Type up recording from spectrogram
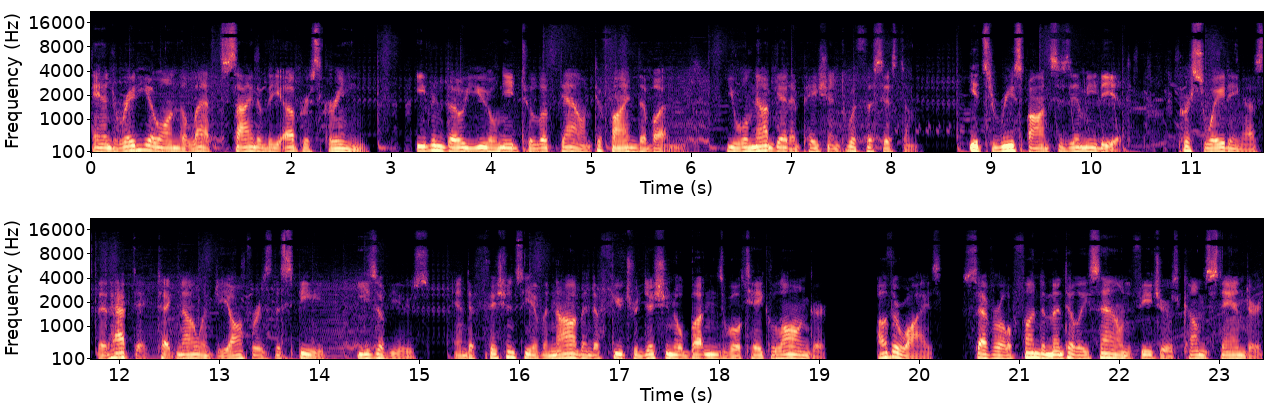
and radio on the left side of the upper screen. Even though you'll need to look down to find the buttons, you will not get impatient with the system. Its response is immediate persuading us that haptic technology offers the speed, ease of use, and efficiency of a knob and a few traditional buttons will take longer. Otherwise, several fundamentally sound features come standard.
